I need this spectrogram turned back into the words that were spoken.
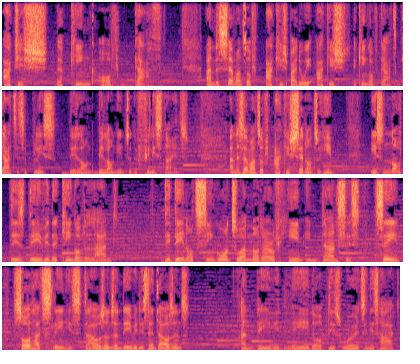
Achish, the king of Gath. And the servants of Achish, by the way, Achish, the king of Gath, Gath is a place belong, belonging to the Philistines. And the servants of Achish said unto him, Is not this David the king of the land? Did they not sing one to another of him in dances, saying, Saul had slain his thousands and David his ten thousands? And David laid up these words in his heart,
